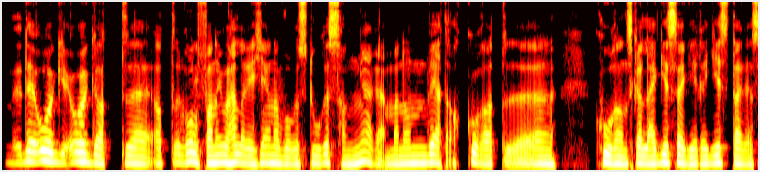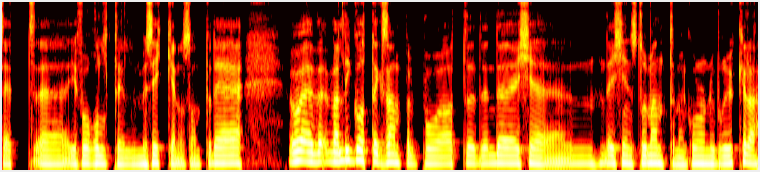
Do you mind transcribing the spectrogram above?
det er òg at, at Rolf han er jo heller ikke en av våre store sangere, men han vet akkurat uh, hvor han skal legge seg i registeret sitt uh, i forhold til musikken og sånt. Det er et veldig godt eksempel på at det, det, er, ikke, det er ikke instrumentet, men hvordan du bruker det,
